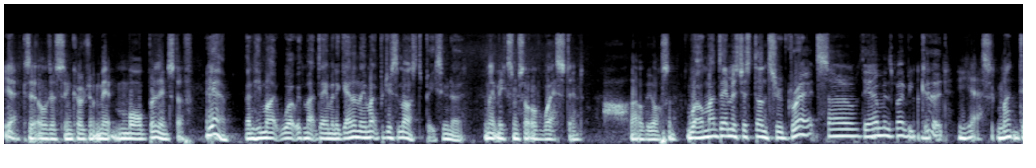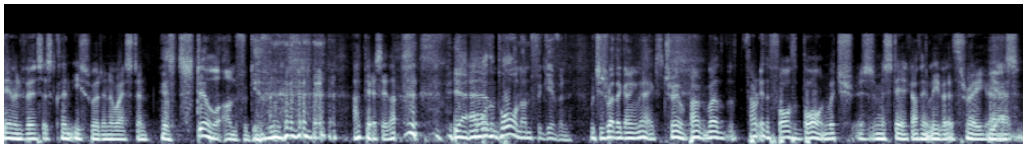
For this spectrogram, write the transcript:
Yeah, because it'll just encourage him to make more brilliant stuff. Yeah, and he might work with Matt Damon again, and they might produce a masterpiece. Who knows? Might make some sort of western. That would be awesome. Well, Matt Damon's just done True Grit, so the omens might be good. Yes, Matt Damon versus Clint Eastwood in a western. It's still Unforgiven, I'd better say that. yeah, or um, The Bourne Unforgiven, which is where they're going next. True. Apparently, well, apparently the fourth Bourne, which is a mistake, I think, leave it at three. Yes. Uh,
